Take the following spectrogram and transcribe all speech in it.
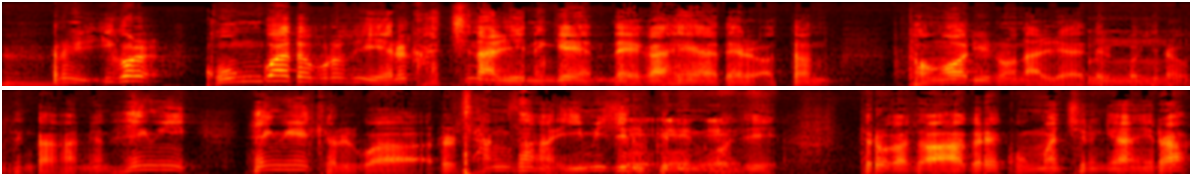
음. 그럼 이걸 공과 더불어서 얘를 같이 날리는 게 내가 해야 될 어떤 덩어리로 날려야 될 음. 것이라고 생각하면 행위 행위의 결과를 상상한 이미지를 예, 그리는 예, 예. 거지. 들어가서 아 그래 공만 치는 게 아니라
